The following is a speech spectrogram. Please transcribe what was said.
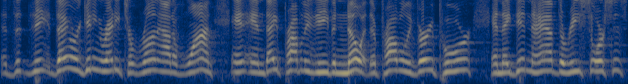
they, they were getting ready to run out of wine, and, and they probably didn't even know it. They're probably very poor, and they didn't have the resources.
